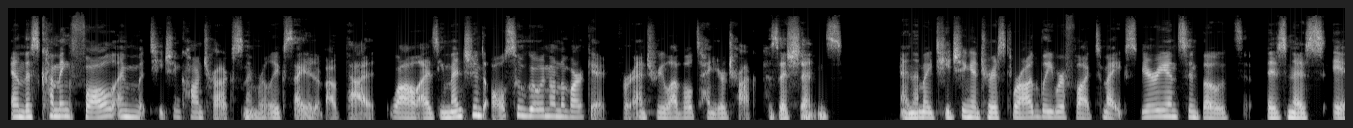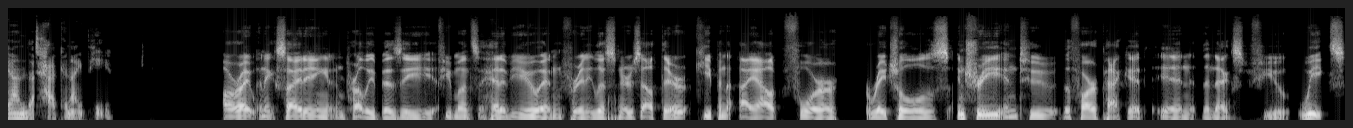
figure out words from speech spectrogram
And this coming fall, I'm teaching contracts and I'm really excited about that. While, as you mentioned, also going on the market for entry level tenure track positions. And my teaching interests broadly reflect my experience in both business and tech and IP. All right, an exciting and probably busy few months ahead of you. And for any listeners out there, keep an eye out for Rachel's entry into the FAR packet in the next few weeks.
